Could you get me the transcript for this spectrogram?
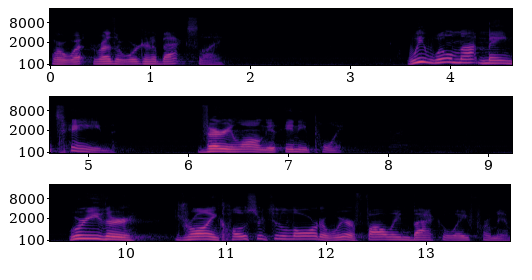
or rather, we're going to backslide. We will not maintain very long at any point. We're either drawing closer to the Lord or we're falling back away from Him.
